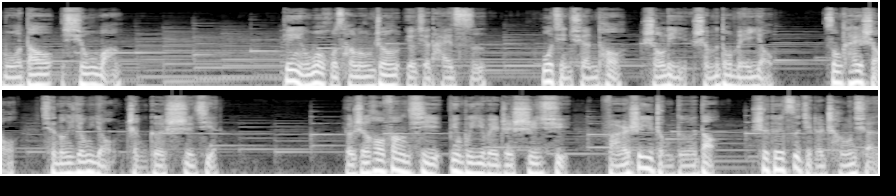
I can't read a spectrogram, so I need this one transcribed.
磨刀修网。电影《卧虎藏龙》中有句台词：“握紧拳头，手里什么都没有；松开手，却能拥有整个世界。”有时候放弃并不意味着失去，反而是一种得到，是对自己的成全。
